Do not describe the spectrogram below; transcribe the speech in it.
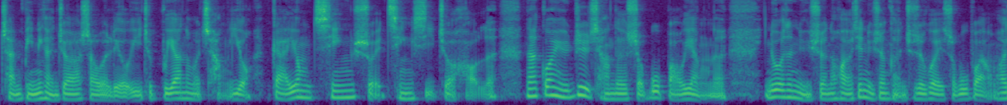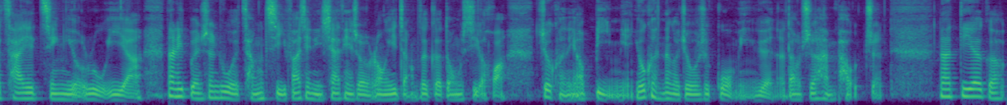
产品，你可能就要稍微留意，就不要那么常用，改用清水清洗就好了。那关于日常的手部保养呢，如果是女生的话，有些女生可能就是会手部保养会擦一些精油乳液啊，那你本身如果长期发现你夏天的时候容易长这个东西的话，就可能要。避免有可能那个就会是过敏原了，导致汗疱疹。那第二个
